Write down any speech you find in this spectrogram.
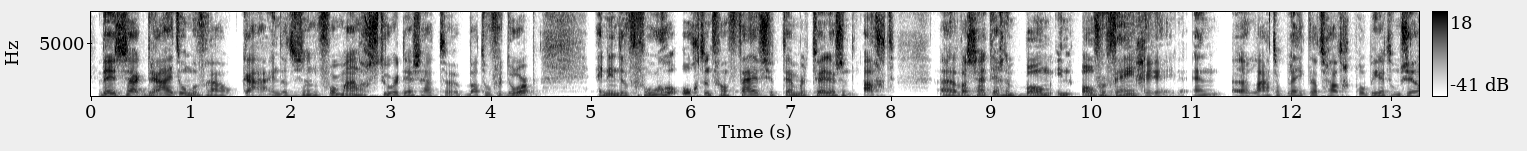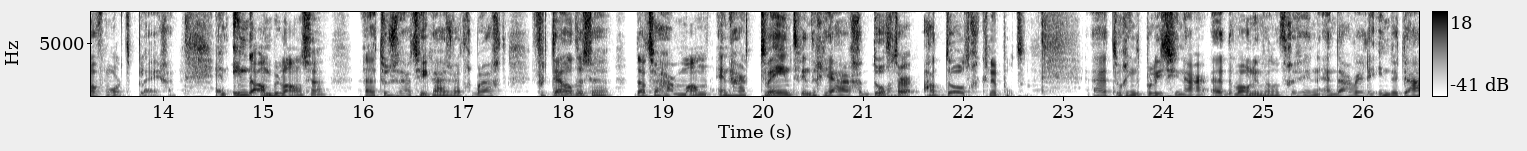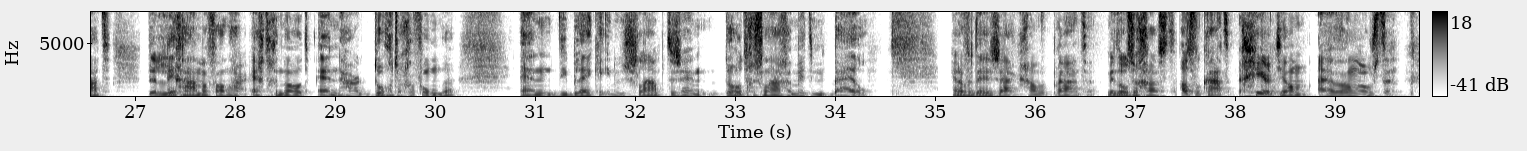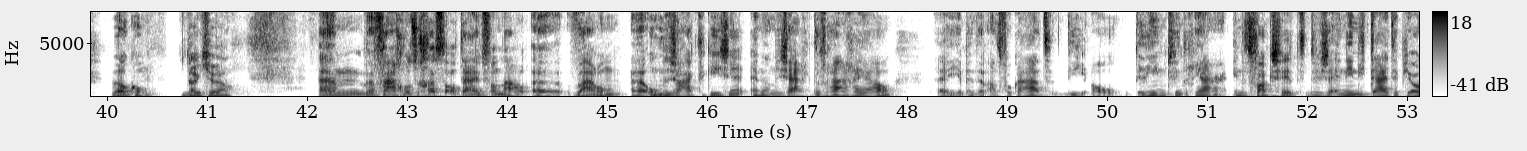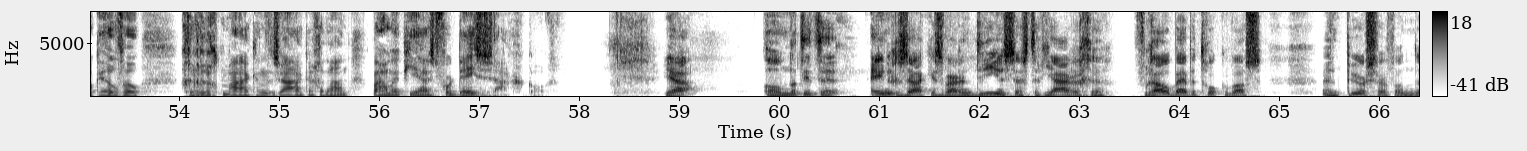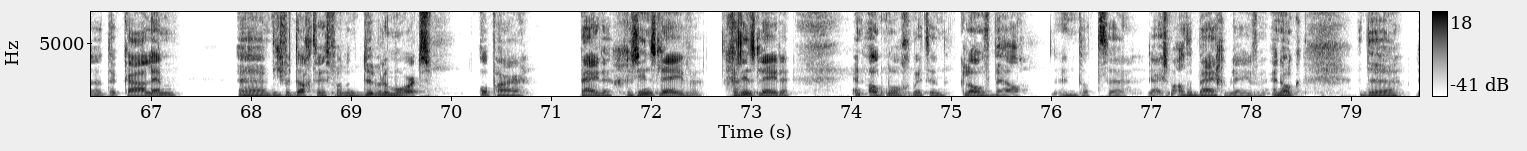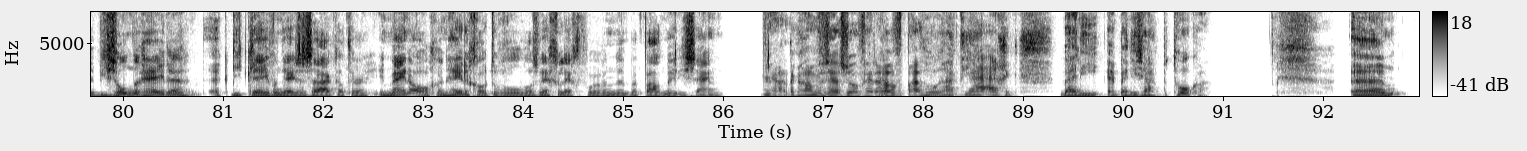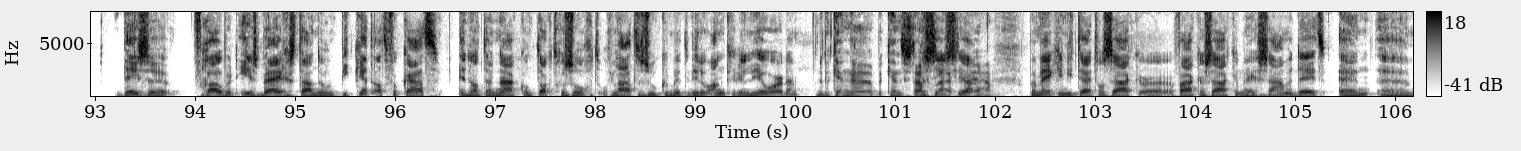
Deze zaak draait om mevrouw K. En dat is een voormalig stewardess uit uh, Badhoevedorp. En in de vroege ochtend van 5 september 2008 uh, was zij tegen een boom in Overveen gereden. En uh, later bleek dat ze had geprobeerd om zelfmoord te plegen. En in de ambulance, uh, toen ze naar het ziekenhuis werd gebracht, vertelde ze dat ze haar man en haar 22-jarige dochter had doodgeknuppeld. Toen ging de politie naar de woning van het gezin en daar werden inderdaad de lichamen van haar echtgenoot en haar dochter gevonden. En die bleken in hun slaap te zijn doodgeslagen met een bijl. En over deze zaak gaan we praten met onze gast, advocaat Geert-Jan van Oosten. Welkom. Dankjewel. Um, we vragen onze gasten altijd van nou, uh, waarom uh, om een zaak te kiezen? En dan is eigenlijk de vraag aan jou. Uh, je bent een advocaat die al 23 jaar in het vak zit. Dus, en in die tijd heb je ook heel veel geruchtmakende zaken gedaan. Waarom heb je juist voor deze zaak gekozen? Ja, omdat dit de enige zaak is waar een 63-jarige vrouw bij betrokken was. Een purser van de, de KLM. Uh, die verdacht werd van een dubbele moord op haar beide gezinsleven, gezinsleden. En ook nog met een kloofbel. En dat uh, ja, is me altijd bijgebleven. En ook de, de bijzonderheden die kleven van deze zaak. Dat er in mijn ogen een hele grote rol was weggelegd voor een uh, bepaald medicijn. Ja, daar gaan we zo verder over praten. Hoe raakte jij eigenlijk bij die, bij die zaak betrokken? Um, deze vrouw werd eerst bijgestaan door een piketadvocaat en had daarna contact gezocht of laten zoeken met Willem Anker in Leeuwarden. De bekende, bekende Precies, ja. ja. Waarmee ik in die tijd wel zaken, uh, vaker zaken mee samen deed. En uh,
